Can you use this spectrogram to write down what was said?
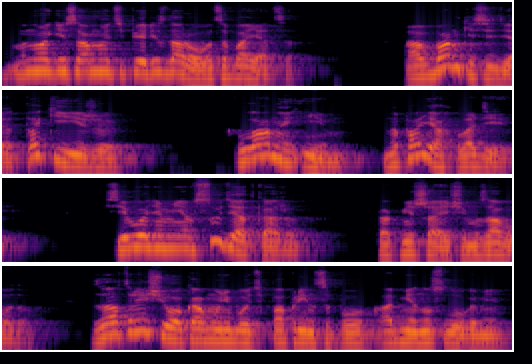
Многие со мной теперь и здороваться боятся. А в банке сидят такие же. Кланы им на паях владеют. Сегодня мне в суде откажут, как мешающему заводу. Завтра еще кому-нибудь по принципу обмен услугами.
